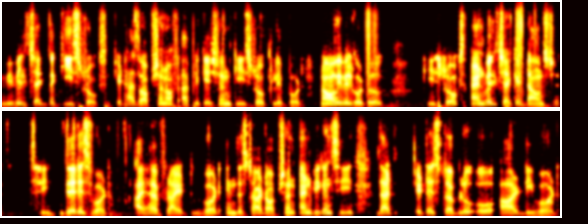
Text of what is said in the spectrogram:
we will check the keystrokes. It has option of application, keystroke, clipboard. Now we will go to keystrokes and we'll check it downstairs. See, there is word. I have write word in the start option and we can see that it is W-O-R-D word.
